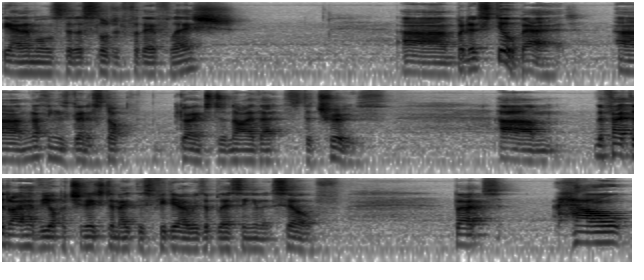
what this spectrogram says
the animals that are slaughtered for their flesh. Um, but it's still bad. Um, nothing's going to stop going to deny that's the truth. Um, the fact that I have the opportunity to make this video is a blessing in itself. But how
